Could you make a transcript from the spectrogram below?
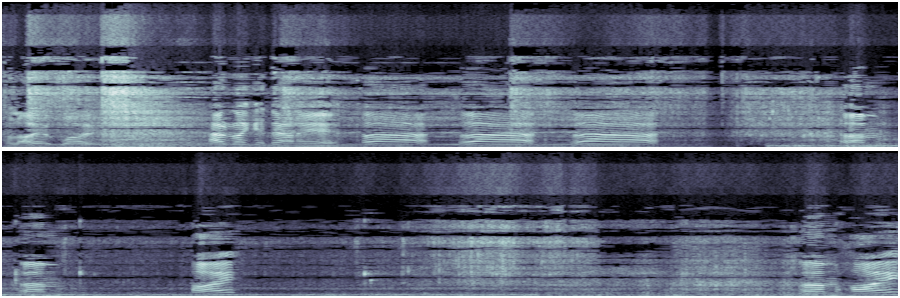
Hello? Whoa. How did I get down here? Ah! Ah! Ah! Um, um. Hi? Um, hi?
